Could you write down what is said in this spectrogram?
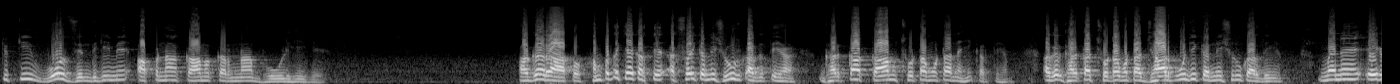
क्योंकि वो ज़िंदगी में अपना काम करना भूल ही गए। अगर आप, हम पता क्या करते हैं? एक्सरसाइज करनी शुरू कर देते हैं। घर का काम छोटा मोटा नहीं करते हम। अगर घर का छोटा मोटा झाड़ पूंजी करनी शुरू कर दी। मैंने एक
